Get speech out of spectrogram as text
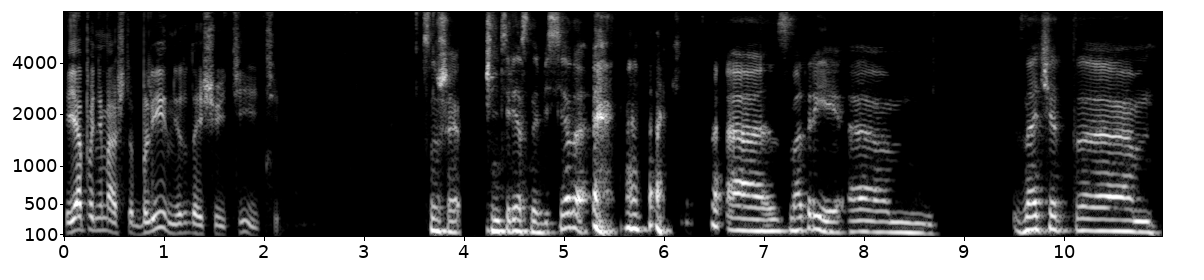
и я понимаю, что, блин, мне туда еще идти и идти. Слушай, очень интересная беседа. А, смотри, эм, значит, эм,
